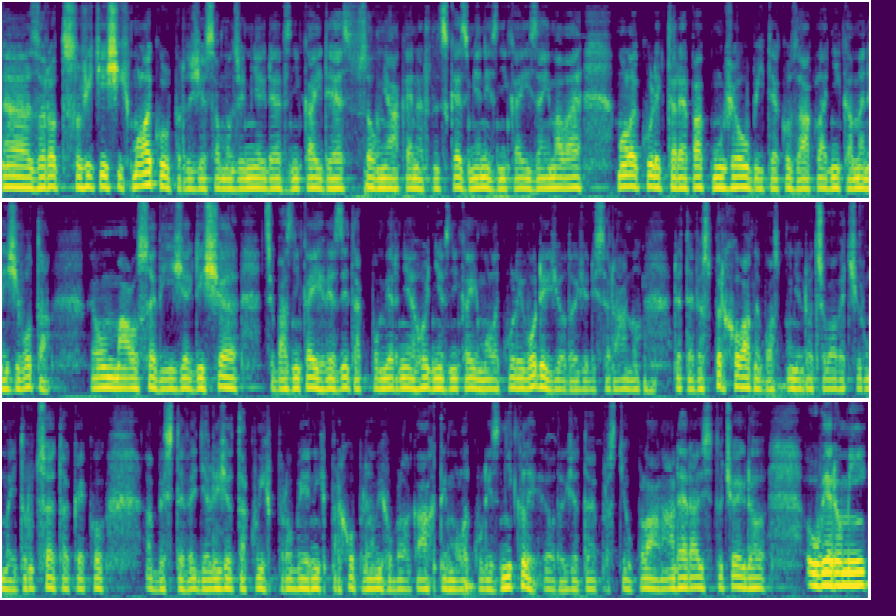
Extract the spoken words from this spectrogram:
eh, zrod složitějších molekul, protože samozřejmě, kde vznikají, kde jsou nějaké energetické změny, vznikají zajímavé molekuly, které pak můžou být jako základní kameny života. Jo, málo se ví, že když třeba vznikají hvězdy, tak poměrně hodně vznikají molekuly vody, že jo? takže když se ráno jdete vysprchovat, nebo aspoň někdo třeba večeru mít ruce, tak jako abyste věděli, že takových proběhných prachoplynových oblakách ty molekuly vznikly. Jo? Takže to je prostě úplná nádhera, když si to člověk do, uvědomí.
